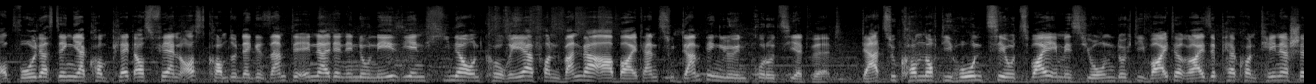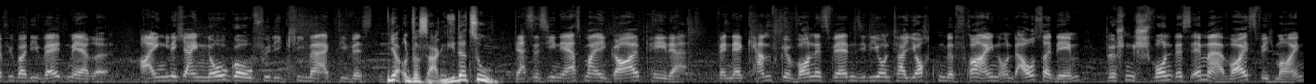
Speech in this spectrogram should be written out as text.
Obwohl das Ding ja komplett aus Fernost kommt und der gesamte Inhalt in Indonesien, China und Korea von Wanderarbeitern zu Dumpinglöhnen produziert wird. Dazu kommen noch die hohen CO2-Emissionen durch die weite Reise per Containerschiff über die Weltmeere. Eigentlich ein No-Go für die Klimaaktivisten. Ja, und was sagen die dazu? Das ist ihnen erstmal egal, Peter. Wenn der Kampf gewonnen ist, werden sie die Unterjochten befreien und außerdem, bisschen Schwund ist immer, weißt wie ich mein?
